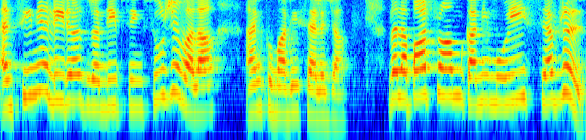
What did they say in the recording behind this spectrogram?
and senior leaders Randeep Singh Surjewala and Kumari Sailaja. Well, apart from Kanimozhi, several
